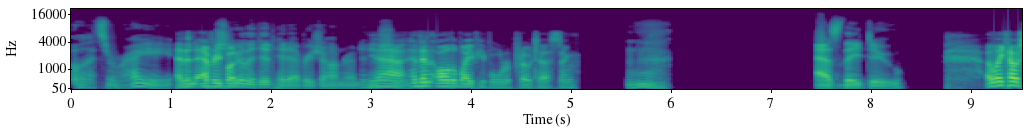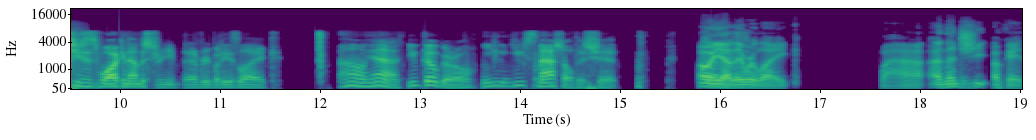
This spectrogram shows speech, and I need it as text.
Oh, that's right. and then She everybody. really did hit every genre, didn't yeah, she? and then all the white people were protesting. As they do. I like how she's just walking down the street and everybody's like, "Oh yeah, you go, girl. You you smash all this shit." Oh yeah, they were like, "Wow!" And then she, okay,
